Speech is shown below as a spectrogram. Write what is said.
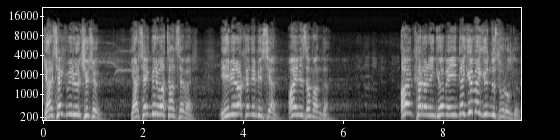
Gerçek bir ülkücü. Gerçek bir vatansever. iyi bir akademisyen. Aynı zamanda. Ankara'nın göbeğinde gübe gündüz vuruldu.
